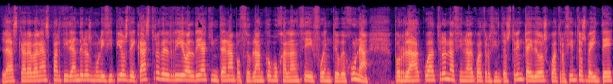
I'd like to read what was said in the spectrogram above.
Las caravanas partirán de los municipios de Castro del Río, Aldea, Quintana, Pozo Blanco, Bujalance y Fuente Ovejuna, por la A4, Nacional 432, 420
